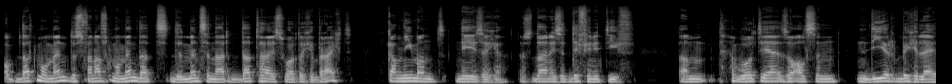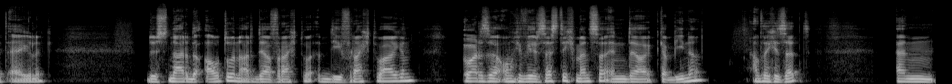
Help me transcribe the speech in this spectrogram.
op dat moment, dus vanaf het moment dat de mensen naar dat huis worden gebracht, kan niemand nee zeggen. Dus dan is het definitief. Dan word jij zoals een, een dier begeleid eigenlijk. Dus naar de auto, naar die, die vrachtwagen, waar ze ongeveer 60 mensen in de cabine hadden gezet. En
